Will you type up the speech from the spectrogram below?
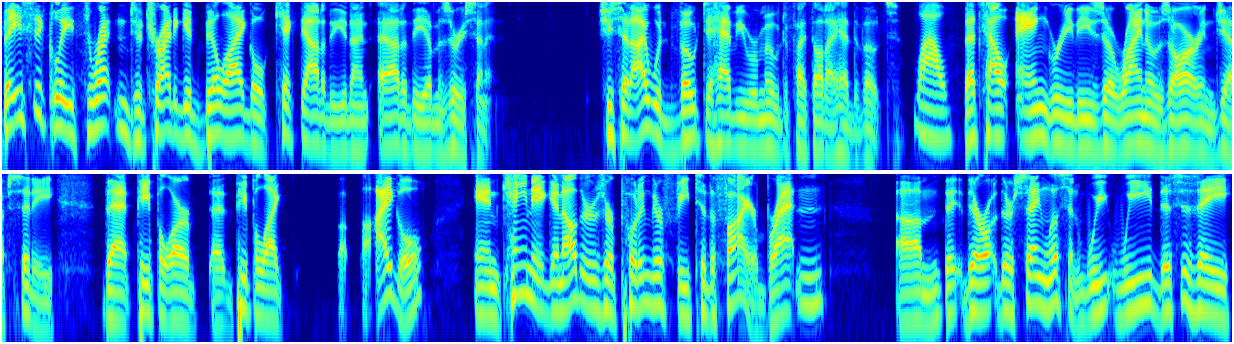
basically threatened to try to get Bill Eigel kicked out of the United, out of the uh, Missouri Senate. She said, "I would vote to have you removed if I thought I had the votes." Wow. That's how angry these uh, RINOs are in Jeff City. That people are uh, people like uh, Eigel and Koenig and others are putting their feet to the fire. Brattin, um, they, they're they're saying, listen, we we this is a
